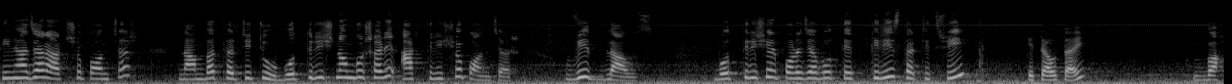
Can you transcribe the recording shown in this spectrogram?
তিন হাজার আটশো পঞ্চাশ নাম্বার থার্টি টু বত্রিশ নম্বর শাড়ি আটত্রিশশো পঞ্চাশ উইথ ব্লাউজ বত্রিশের পরে যাব তেত্রিশ থার্টি থ্রি এটাও তাই? বাহ!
